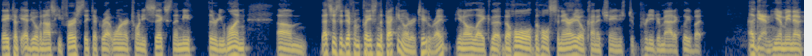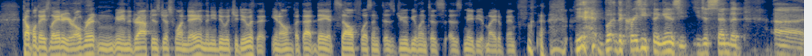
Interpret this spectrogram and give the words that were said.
they took Ed Jovanovski first, they took Rhett Warrener 26, then me 31. Um, that's just a different place in the pecking order too, right? You know, like the the whole the whole scenario kind of changed pretty dramatically, but again, I mean, a couple days later, you're over it, and I mean, the draft is just one day, and then you do what you do with it, you know. But that day itself wasn't as jubilant as as maybe it might have been. yeah, but the crazy thing is, you, you just said that. Uh,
